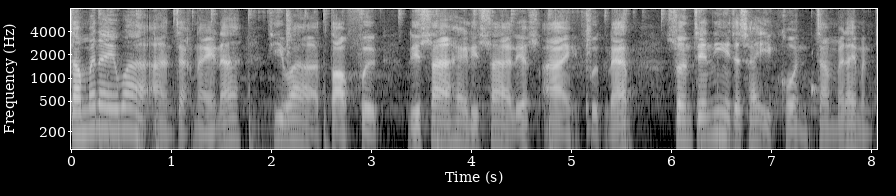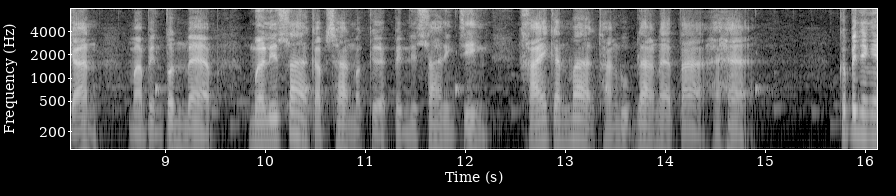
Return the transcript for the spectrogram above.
จำไม่ได้ว่าอ่านจากไหนนะ ที่ว่าตอบฝึกลิซ่าให้ลิซ่าเลฟไอฝึกแรปส่วนเจนนี่จะใช้อีกคนจำไม่ได้เหมือนกัน มาเป็นต้นแบบ เมื่อลิซ่ากับชาติมาเกิดเป็นลิซ่าจริง ๆ คล้ายกันมากทั้งรูปร่างหน้าตาฮ่าฮ่าก็เป็นยังไง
